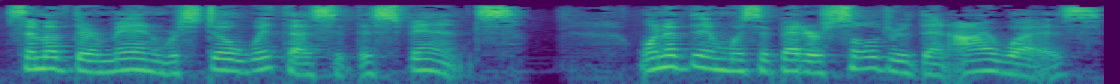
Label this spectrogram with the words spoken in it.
Some of their men were still with us at this fence. One of them was a better soldier than I was.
